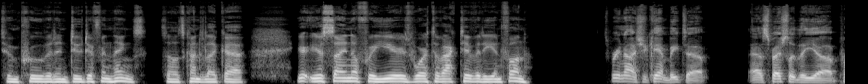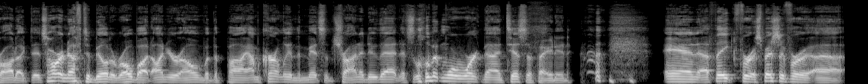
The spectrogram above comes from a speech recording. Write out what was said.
to improve it and do different things. So it's kind of like a you're, you're signing up for a year's worth of activity and fun. It's pretty nice. You can't beat that, especially the uh, product. It's hard enough to build a robot on your own with the Pi. I'm currently in the midst of trying to do that. It's a little bit more work than I anticipated. and I think for especially for uh,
